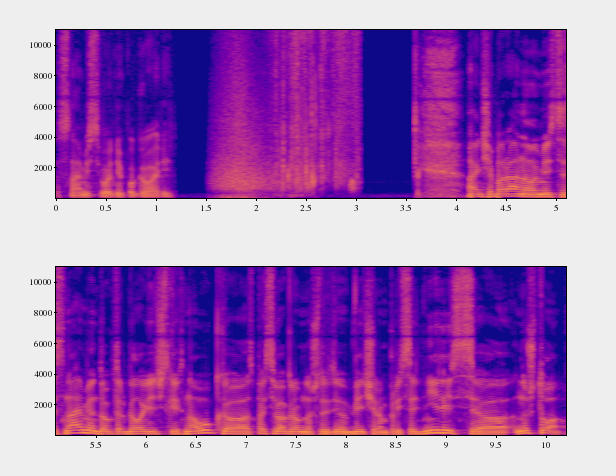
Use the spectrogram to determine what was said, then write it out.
с нами сегодня поговорить. Анча Баранова вместе с нами, доктор биологических наук. Э, спасибо огромное, что вечером присоединились. Э, ну что,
